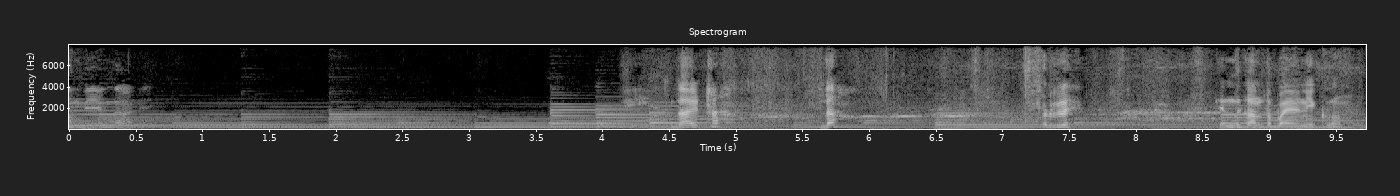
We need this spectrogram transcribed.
ఉంది ఏందా అని దా ఇట్రా దా. రే ఎందుకు అంత భయం నీకు?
